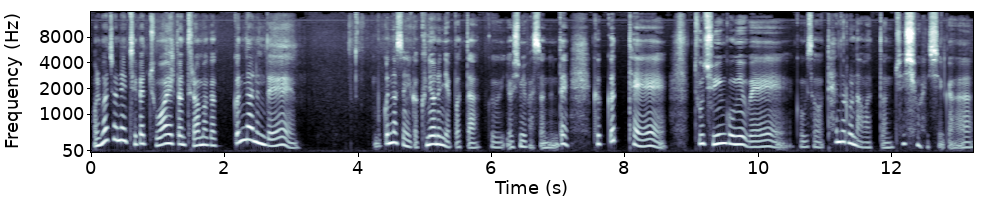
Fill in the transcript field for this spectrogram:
얼마 전에 제가 좋아했던 드라마가 끝나는데 뭐 끝났으니까 그녀는 예뻤다 그 열심히 봤었는데 그 끝에 두 주인공이 왜 거기서 텐으로 나왔던 최시원 씨가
